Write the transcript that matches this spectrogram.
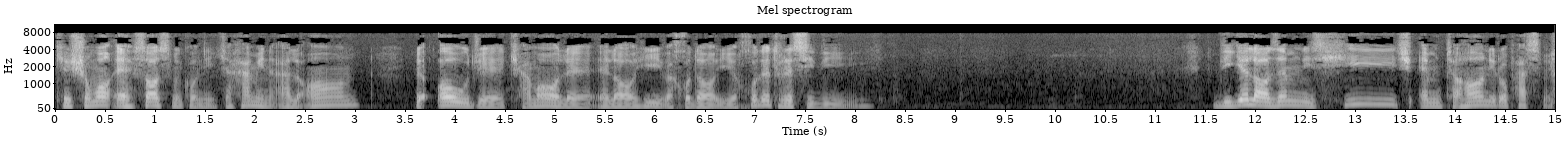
که شما احساس می‌کنی که همین الان به اوج کمال الهی و خدایی خودت رسیدی. دیگه لازم نیست هیچ امتحانی رو پس بگیر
